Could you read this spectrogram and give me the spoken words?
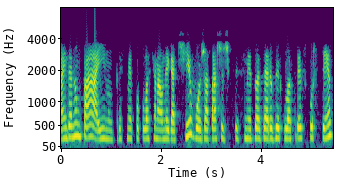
ainda não está aí num crescimento populacional negativo, hoje a taxa de crescimento é 0,3%,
